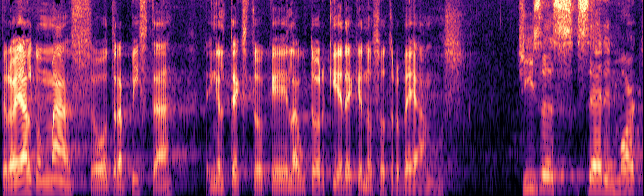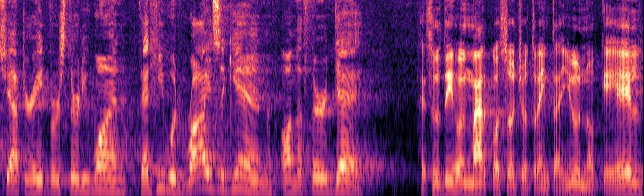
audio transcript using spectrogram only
Pero hay algo más o otra pista en el texto que el autor quiere que nosotros veamos. Jesus said in Mark chapter 8, verse 31, that he would rise again on the third day. Jesús dijo en Marcos 8:31 que él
